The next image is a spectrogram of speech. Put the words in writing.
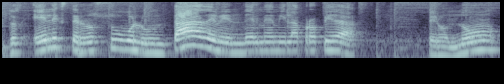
Entonces él externó su voluntad de venderme a mí la propiedad pero no,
